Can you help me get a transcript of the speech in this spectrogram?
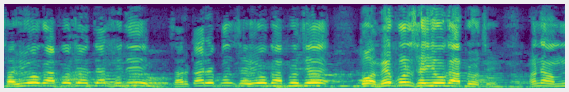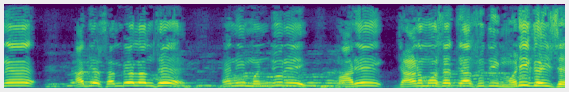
સહયોગ આપ્યો છે. અત્યાર સુધી સરકારે પણ સહયોગ આપ્યો છે. તો અમે પણ સહયોગ આપ્યો છે. અને અમને આ જે સંમેલન છે. એની મંજૂરી મારી જાણમાં છે ત્યાં સુધી મળી ગઈ છે.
